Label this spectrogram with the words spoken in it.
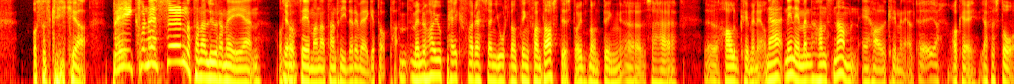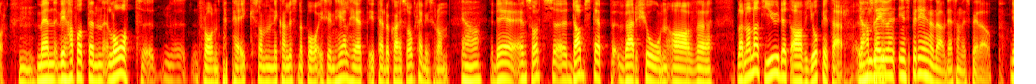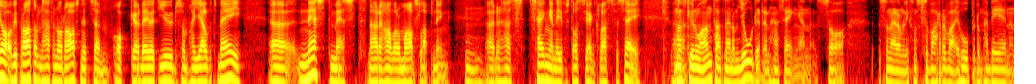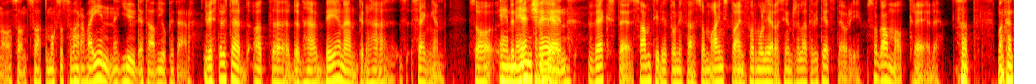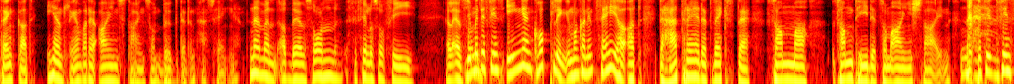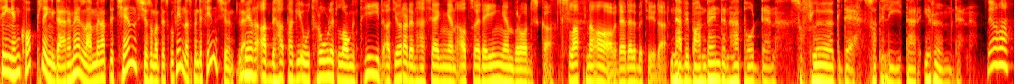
och så skriker jag Bake von Essen! Att han har lurat mig igen. Och så Ja. ser man att han rider iväg i topphatt. Men nu har ju Peik von Essen gjort någonting fantastiskt och inte någonting eh, så här uh, halvkriminellt. Nej, nej, nej, men hans namn är halvkriminellt. Eh, ja, Okej, jag förstår. Mm. Men vi har fått en låt eh, från Peik som ni kan lyssna på i sin helhet i Ted och Kais omklädningsrum. Ja. Det är en sorts eh, dubstep-version av eh, bland annat ljudet av Jupiter. Ja, han blev vi- ju inspirerad av det som vi spelade upp. Ja, vi pratade om det här för några avsnitt sen och eh, det är ju ett ljud som har hjälpt mig eh, näst mest när det handlar om avslappning. Mm. Den här sängen är ju förstås i en klass för sig. Man skulle nog anta att när de gjorde den här sängen så, så när de liksom svarvade ihop de här benen och sånt så att de också svarvade in ljudet av Jupiter. Visste du Ted att eh, den här benen till den här sängen så Är det- det trädet växte samtidigt ungefär som Einstein formulerade sin relativitetsteori. Så gammalt trä är det. Så att man kan tänka att egentligen var det Einstein som byggde den här sängen. Nej men att det är en sån filosofi eller en sån... Jo men det finns ingen koppling. Man kan inte säga att det här trädet växte samma samtidigt som Einstein. Det, fin- det finns ingen koppling däremellan, men att det känns ju som att det skulle finnas, men det finns ju Du inte. menar att det har tagit otroligt lång tid att göra den här sängen, alltså är det ingen brådska? Slappna av, det är det det betyder. När vi bandade in den här podden så flög det satelliter i rymden. Ja,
